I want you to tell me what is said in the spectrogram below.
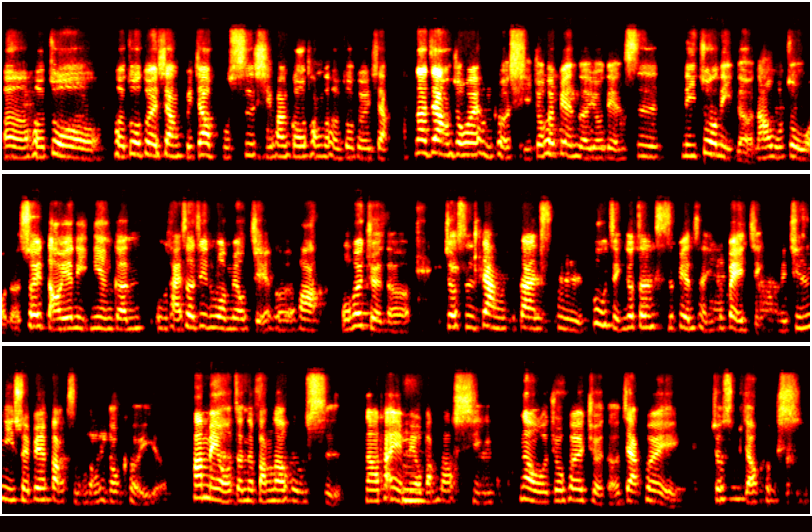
呃合作合作对象比较不是喜欢沟通的合作对象，那这样就会很可惜，就会变得有点是你做你的，然后我做我的，所以导演理念跟舞台设计如果没有结合的话，我会觉得就是这样，但是布景就真的是变成一个背景，其实你随便放什么东西都可以了，他没有真的帮到故事，然后他也没有帮到戏，嗯，那我就会觉得这样会。就是比较可惜。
